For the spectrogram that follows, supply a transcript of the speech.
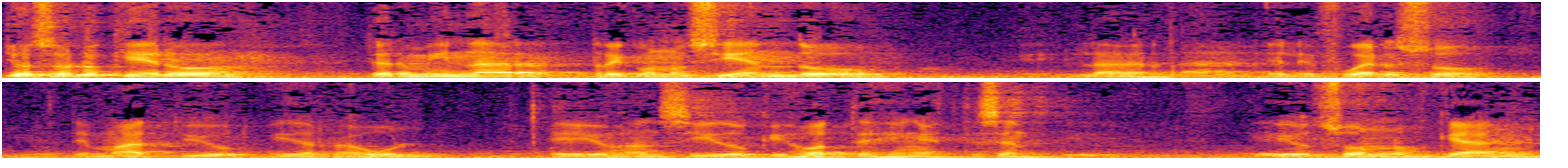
Yo solo quiero terminar reconociendo eh, la verdad, el esfuerzo de Matthew y de Raúl. Ellos han sido Quijotes en este sentido. Ellos son los que han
